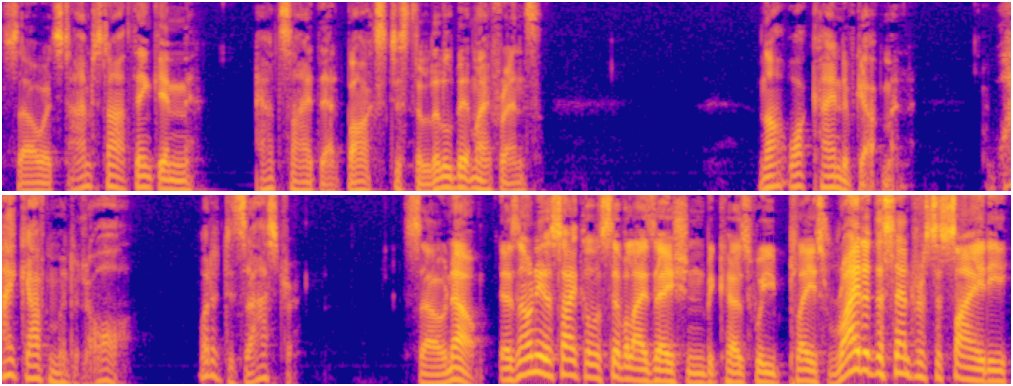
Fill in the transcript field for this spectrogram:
So it's time to start thinking outside that box just a little bit, my friends. Not what kind of government. Why government at all? What a disaster. So, no, there's only a cycle of civilization because we place right at the center of society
